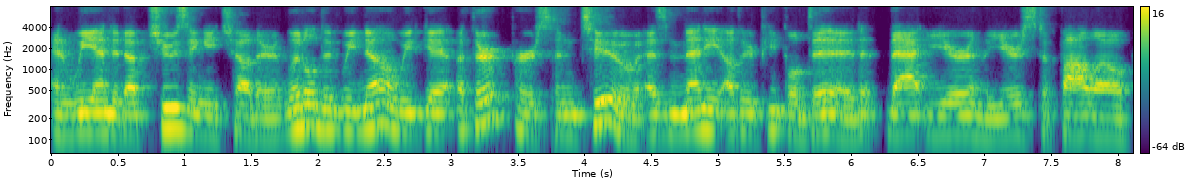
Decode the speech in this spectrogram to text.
and we ended up choosing each other. Little did we know we'd get a third person too, as many other people did that year and the years to follow.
